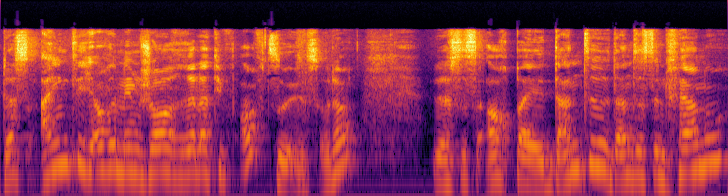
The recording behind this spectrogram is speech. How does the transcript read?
Das eigentlich auch in dem Genre relativ oft so ist, oder? Das ist auch bei Dante, Dantes Inferno,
